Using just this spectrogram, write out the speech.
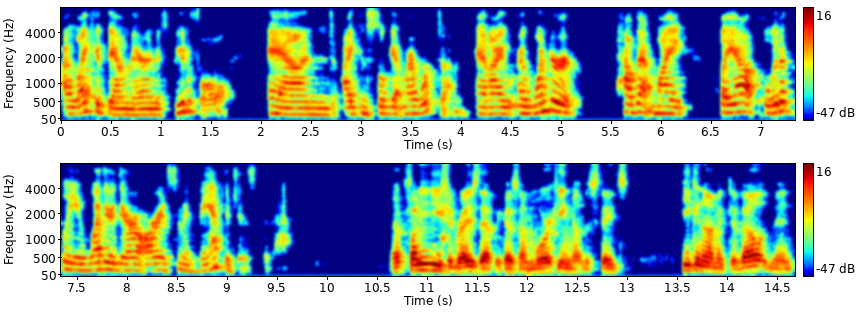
I like it down there and it's beautiful and I can still get my work done. And I, I wonder how that might play out politically and whether there are some advantages to that. Funny you should raise that because I'm working on the state's economic development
